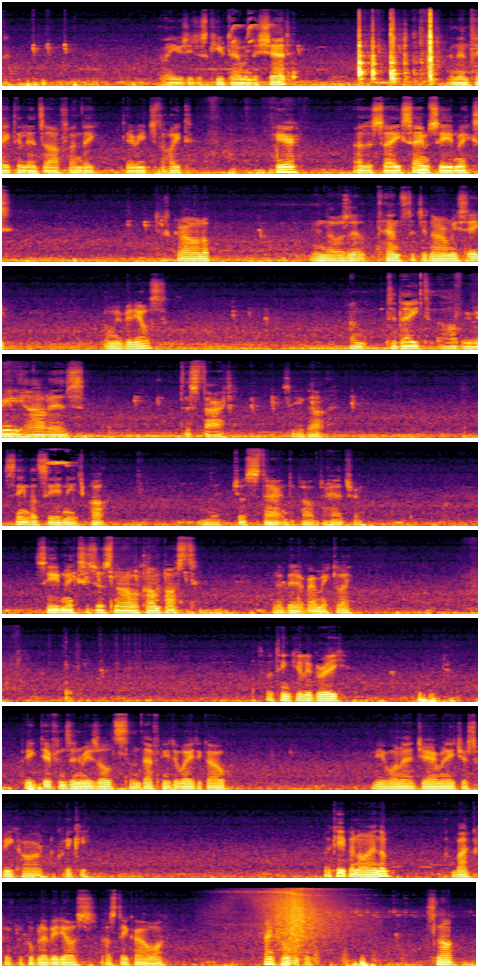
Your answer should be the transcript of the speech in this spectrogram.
I usually just keep them in the shed and then take the lids off when they, they reach the height. Here, as I say, same seed mix, just growing up in those little tents that you normally see on my videos. And to date, all we really have is the start. So you got single seed in each pot, and they're just starting to poke their head through. Seed mix is just normal compost with a bit of vermiculite. I think you'll agree. Big difference in results and definitely the way to go if you want to germinate your sweet corn quickly. I'll keep an eye on them, come back with a couple of videos as they grow on. Thanks for watching. Slán.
